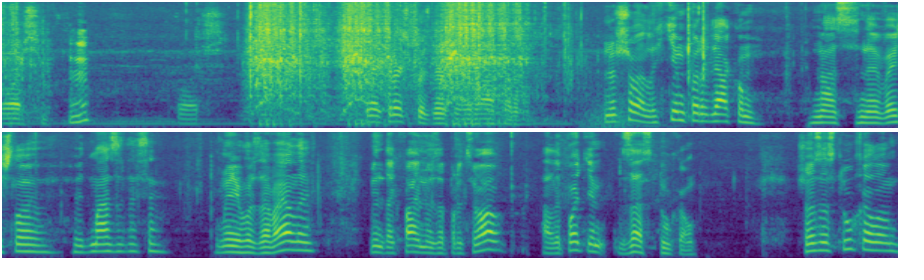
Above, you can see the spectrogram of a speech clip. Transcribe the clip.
Поршень. М? Порш. Треба кришку зняти генератора. Ну що, легким переляком у нас не вийшло відмазатися. Ми його завели, він так файно запрацював, але потім застукав. Що застукало?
